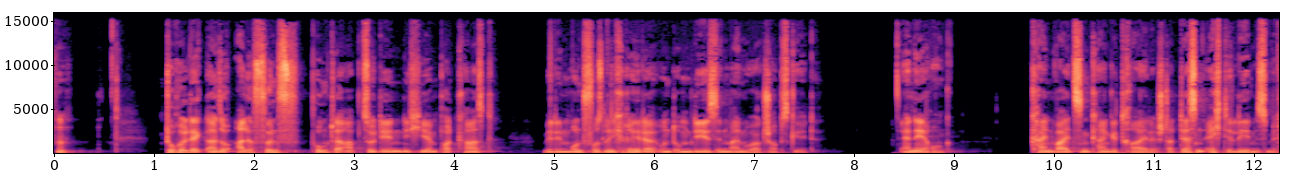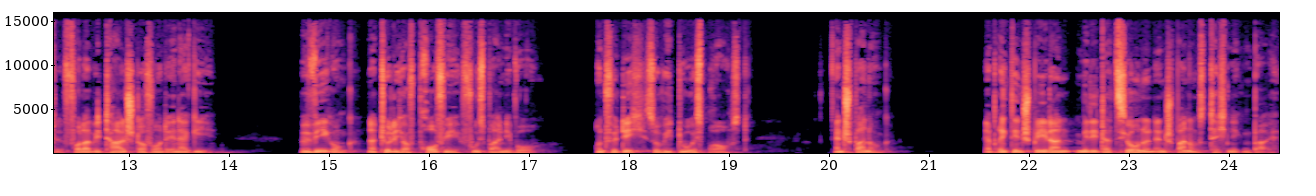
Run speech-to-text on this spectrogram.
Hm. Tuchel deckt also alle fünf Punkte ab, zu denen ich hier im Podcast mit den Mund fusselig rede und um die es in meinen Workshops geht. Ernährung. Kein Weizen, kein Getreide, stattdessen echte Lebensmittel voller Vitalstoffe und Energie. Bewegung, natürlich auf Profi-Fußballniveau. Und für dich, so wie du es brauchst. Entspannung. Er bringt den Spielern Meditation und Entspannungstechniken bei.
